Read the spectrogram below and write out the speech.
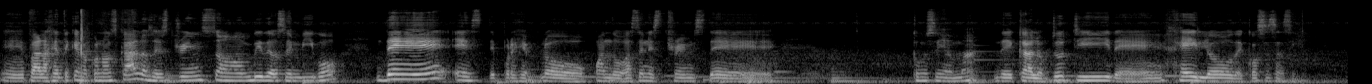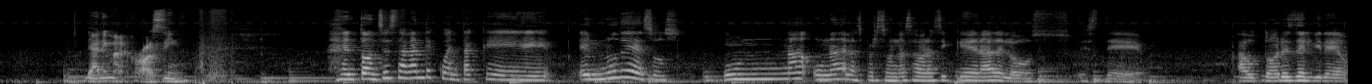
Eh, para la gente que no conozca, los streams son videos en vivo de, este, por ejemplo, cuando hacen streams de ¿cómo se llama? De Call of Duty, de Halo, de cosas así. De Animal Crossing. Entonces hagan de cuenta que en uno de esos, una, una de las personas, ahora sí que era de los este, autores del video,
